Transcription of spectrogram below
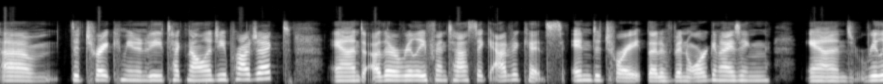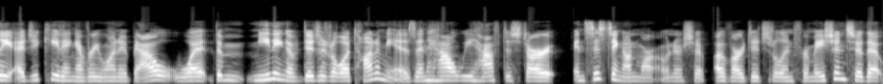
um, Detroit Community Technology Project and other really fantastic advocates in Detroit that have been organizing and really educating everyone about what the meaning of digital autonomy is and how we have to start insisting on more ownership of our digital information so that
